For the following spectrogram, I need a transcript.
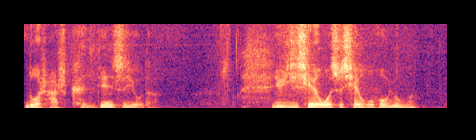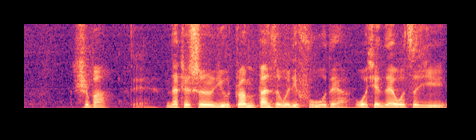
落差是肯定是有的，因为以前我是前呼后拥啊，是吧？对，那这是有专门班子为你服务的呀。我现在我自己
